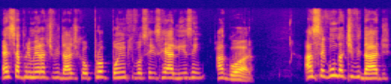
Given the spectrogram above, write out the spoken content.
Essa é a primeira atividade que eu proponho que vocês realizem agora. A segunda atividade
